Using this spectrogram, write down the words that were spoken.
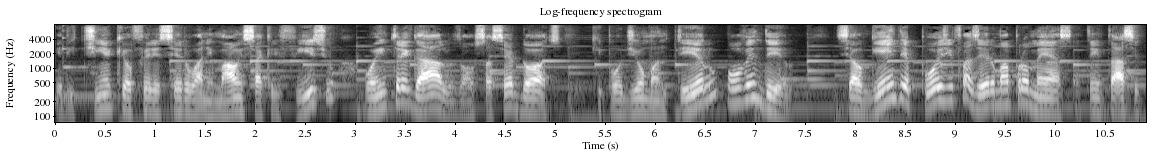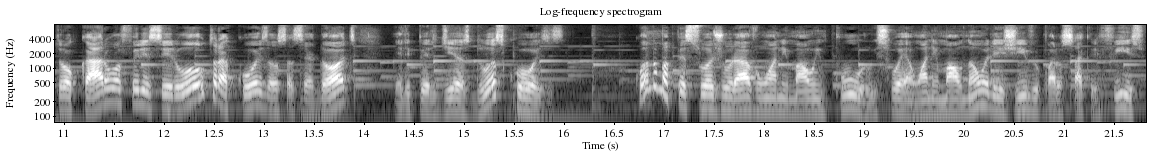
Ele tinha que oferecer o animal em sacrifício ou entregá-lo aos sacerdotes, que podiam mantê-lo ou vendê-lo. Se alguém, depois de fazer uma promessa, tentasse trocar ou oferecer outra coisa aos sacerdotes, ele perdia as duas coisas. Quando uma pessoa jurava um animal impuro, isso é, um animal não elegível para o sacrifício,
